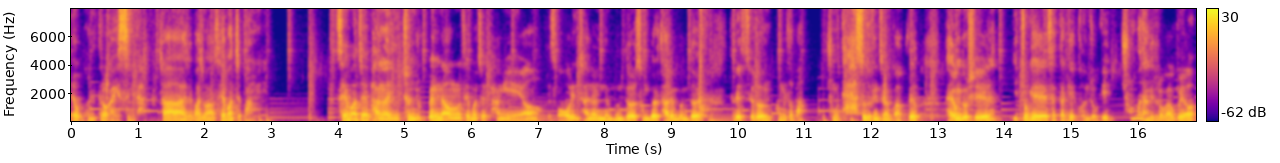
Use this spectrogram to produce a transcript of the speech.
에어컨이 들어가 있습니다. 자, 이제 마지막 세 번째 방. 세 번째 방은 2,600 나오는 세 번째 방이에요. 그래서 어린 자녀 있는 분들, 성별 다른 분들, 드레스룸, 컴퓨터 방 충분히 다 써도 괜찮을 것 같고요. 다용도실 이쪽에 세탁기 건조기 충분하게 들어가고요.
